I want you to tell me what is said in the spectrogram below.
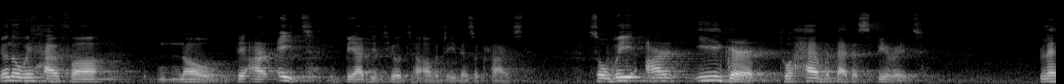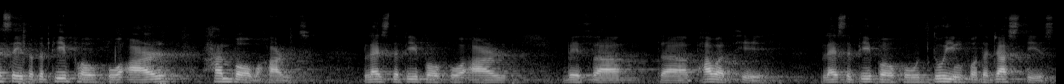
You know, we have, uh, no, there are eight beatitudes of Jesus Christ. So we are eager to have that spirit. Blessed the people who are humble of heart. Bless the people who are with uh, the poverty. Bless the people who are doing for the justice.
